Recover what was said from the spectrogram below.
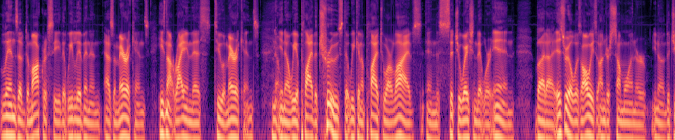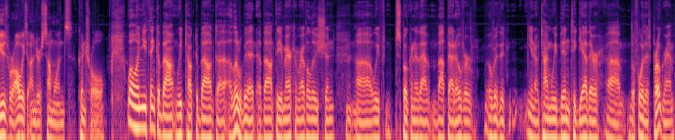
lens of democracy that we live in, in as Americans. He's not writing this to Americans. No. You know, we apply the truths that we can apply to our lives in the situation that we're in. But uh, Israel was always under someone, or you know, the Jews were always under someone's control. Well, when you think about, we talked about uh, a little bit about the American Revolution. Uh, we've spoken of that about that over over the you know time we've been together um, before this program.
